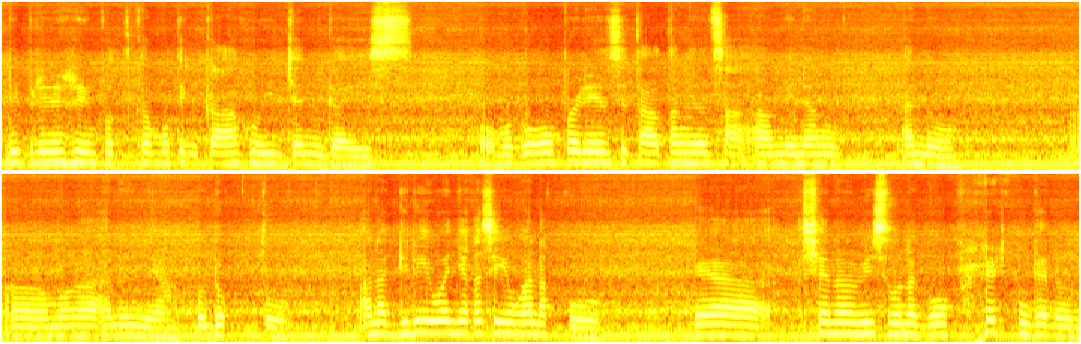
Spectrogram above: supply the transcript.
libre na rin put kamuting kahoy dyan guys. O mag-o-offer din si tatang yan sa amin ng ano, ah, mga ano niya, produkto. Ah, nagiliwan niya kasi yung anak ko. Kaya siya na mismo nag-offer ng ganun.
